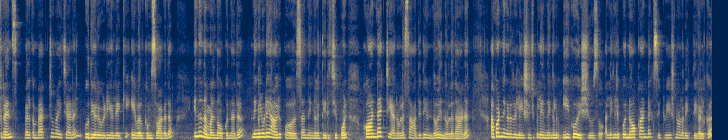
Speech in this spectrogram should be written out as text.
friends welcome back to my channel. പുതിയൊരു വീഡിയോയിലേക്ക് ഏവർക്കും സ്വാഗതം. ഇന്ന് നമ്മൾ നോക്കുന്നത് നിങ്ങളുടെ ആ ഒരു പേഴ്സൺ നിങ്ങളെ തിരിച്ചിപ്പോൾ കോണ്ടാക്ട് ചെയ്യാനുള്ള സാധ്യതയുണ്ടോ എന്നുള്ളതാണ്. അപ്പോൾ നിങ്ങളുടെ റിലേഷൻഷിപ്പിൽ എന്തെങ്കിലും ഈഗോ ഇഷ്യൂസോ അല്ലെങ്കിൽ ഇപ്പോൾ നോ കോൺടാക്ട് സിറ്റുവേഷനുള്ള വ്യക്തികൾക്ക്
